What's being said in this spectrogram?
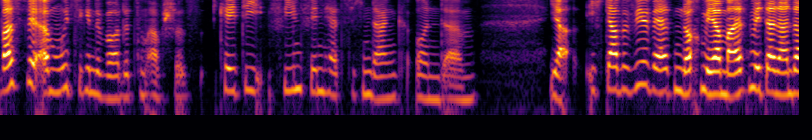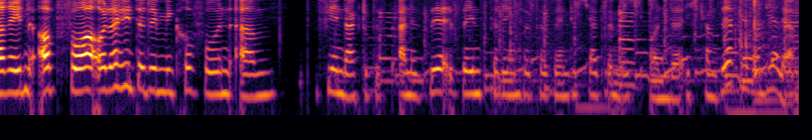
Was für ermutigende Worte zum Abschluss. Katie, vielen, vielen herzlichen Dank und ähm, ja, ich glaube, wir werden noch mehrmals miteinander reden, ob vor oder hinter dem Mikrofon. Ähm, vielen Dank, du bist eine sehr, sehr inspirierende Persönlichkeit für mich und äh, ich kann sehr viel von dir lernen.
